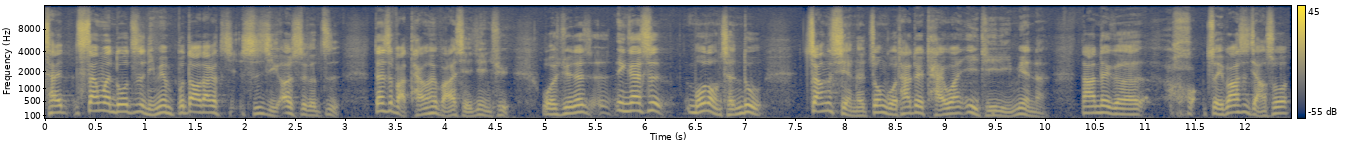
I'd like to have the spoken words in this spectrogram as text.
才三万多字里面不到大概几十几二十个字，但是把台湾会把它写进去，我觉得应该是某种程度彰显了中国他对台湾议题里面呢，他那个嘴巴是讲说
